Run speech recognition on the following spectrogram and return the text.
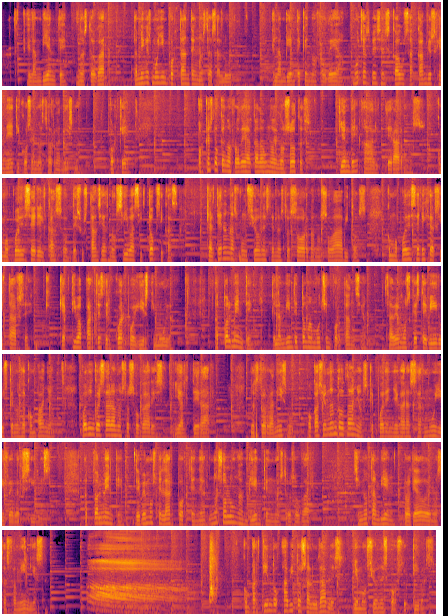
el ambiente, nuestro hogar, también es muy importante en nuestra salud. El ambiente que nos rodea muchas veces causa cambios genéticos en nuestro organismo. ¿Por qué? Porque esto que nos rodea a cada uno de nosotros tiende a alterarnos, como puede ser el caso de sustancias nocivas y tóxicas que alteran las funciones de nuestros órganos o hábitos, como puede ser ejercitarse, que activa partes del cuerpo y estimula. Actualmente, el ambiente toma mucha importancia. Sabemos que este virus que nos acompaña puede ingresar a nuestros hogares y alterar nuestro organismo, ocasionando daños que pueden llegar a ser muy irreversibles. Actualmente debemos velar por tener no solo un ambiente en nuestro hogar, sino también rodeado de nuestras familias. compartiendo hábitos saludables y emociones constructivas.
